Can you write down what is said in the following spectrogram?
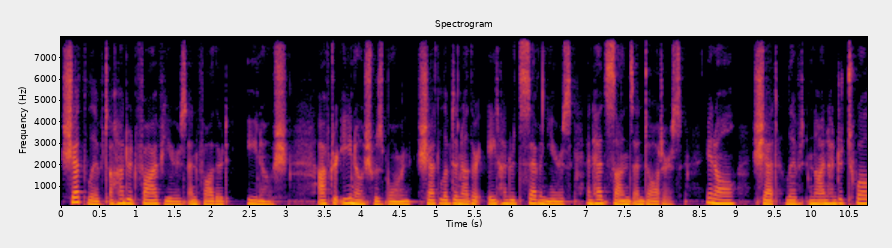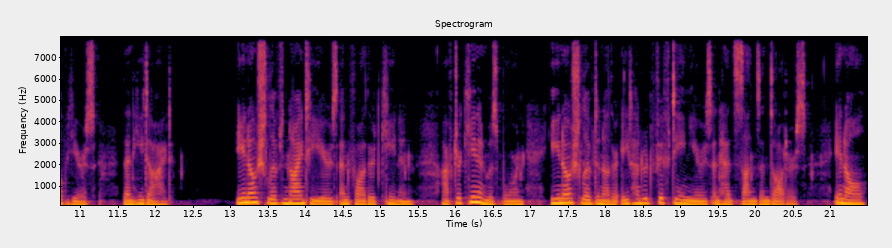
Shet lived a 105 years and fathered Enosh. After Enosh was born, Shet lived another 807 years and had sons and daughters. In all, Shet lived 912 years, then he died. Enosh lived ninety years and fathered Kenan. After Kenan was born, Enosh lived another 815 years and had sons and daughters. In all,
